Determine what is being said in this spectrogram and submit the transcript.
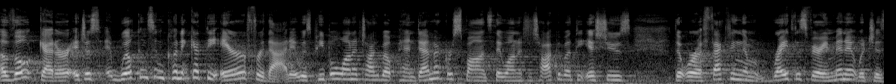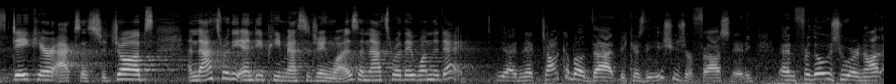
a vote getter. It just Wilkinson couldn't get the air for that. It was people wanted to talk about pandemic response. They wanted to talk about the issues that were affecting them right this very minute, which is daycare, access to jobs, and that's where the NDP messaging was, and that's where they won the day. Yeah, Nick, talk about that because the issues are fascinating. And for those who are not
